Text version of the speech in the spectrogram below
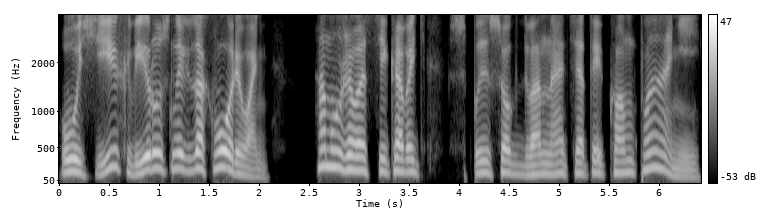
усіх вірусних захворювань? А може вас цікавить список 12 компаній,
